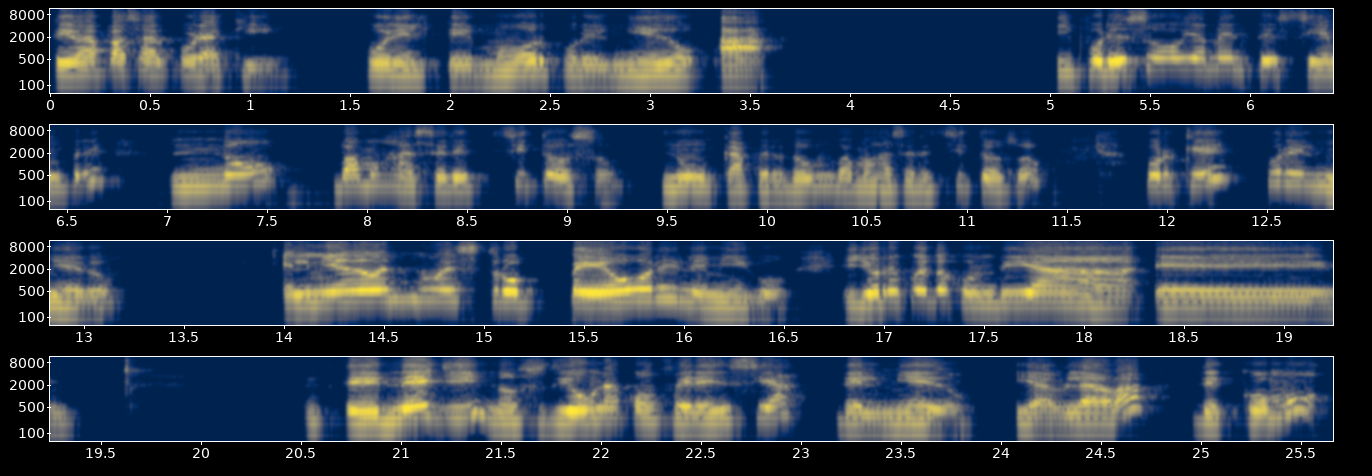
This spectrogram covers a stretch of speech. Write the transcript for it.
te va a pasar por aquí, por el temor, por el miedo a. Y por eso obviamente siempre no vamos a ser exitoso, nunca, perdón, vamos a ser exitoso. ¿Por qué? Por el miedo. El miedo es nuestro peor enemigo. Y yo recuerdo que un día eh, eh, nos dio una conferencia del miedo y hablaba de cómo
